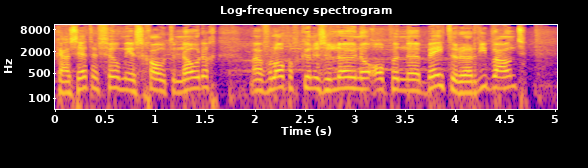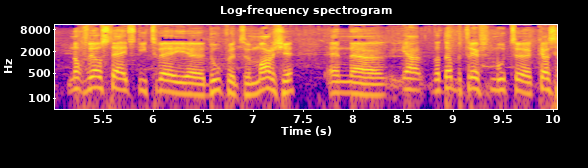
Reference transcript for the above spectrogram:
KZ. Heeft veel meer schoten nodig. Maar voorlopig kunnen ze leunen op een uh, betere rebound. Nog wel steeds die twee uh, doelpunten marge. En ja, wat dat betreft moet KZ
